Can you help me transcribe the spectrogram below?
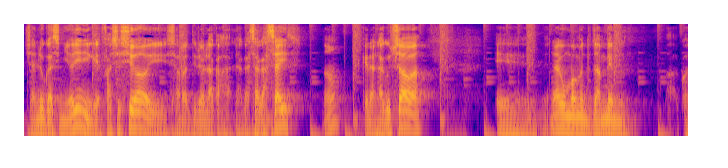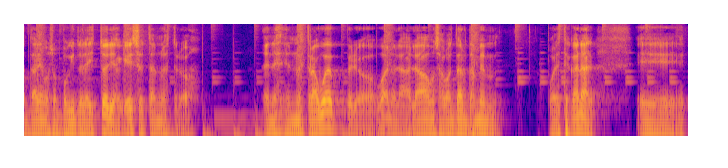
Gianluca Signorini, que falleció y se retiró la, la casaca 6, ¿no? que era la que usaba. Eh, en algún momento también contaremos un poquito la historia, que eso está en, nuestro, en, nuestra web, pero bueno, la, vamos a contar también por este canal. Eh,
